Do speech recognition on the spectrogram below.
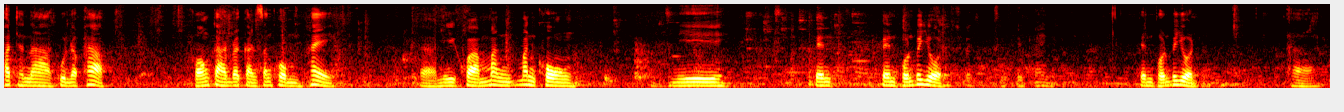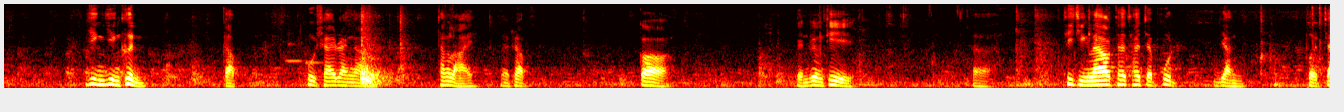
พัฒนาคุณภาพของการประกันสังคมให้ มีความมั่นมั่นคง มีเป็นเป็นผลประโยชน์ เป็นผลประโยชน์ยิ่งยิ่งขึ้นกับผู้ใช้แรงงานทั้งหลายนะครับ ก็เป็นเรื่องที่ที่จริงแล้วถ้าถ้าจะพูดอย่างเปิดใจ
